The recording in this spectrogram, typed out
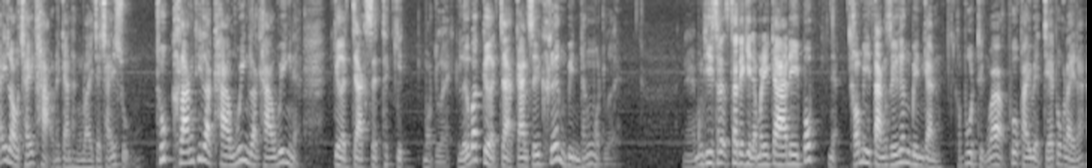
ให้เราใช้ข่าวในการทำกำไรจะใช้สูง ทุกครั้งที่ราคาวิ่งราคาวิ่งเนี่ย เกิดจากเศรษฐกิจหมดเลย หรือว่าเกิดจากการซื้อเครื่องบินทั้งหมดเลยนะบางทีเศรษฐกิจอเมริกาดีปุ๊บเนี่ยเขามีตังค์ซื้อเครื่องบินกัน เขาพูดถึงว่าพวก private jet พวกอะไรนะ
